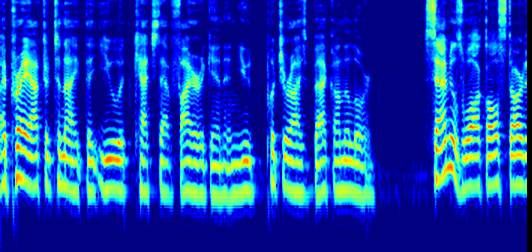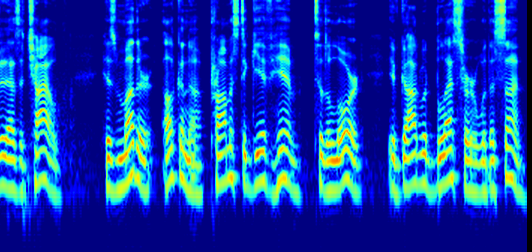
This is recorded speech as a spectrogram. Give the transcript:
I pray after tonight that you would catch that fire again and you'd put your eyes back on the Lord. Samuel's walk all started as a child. His mother, Elkanah, promised to give him to the Lord if God would bless her with a son.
